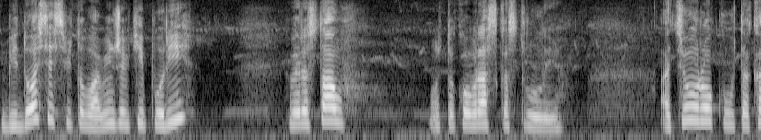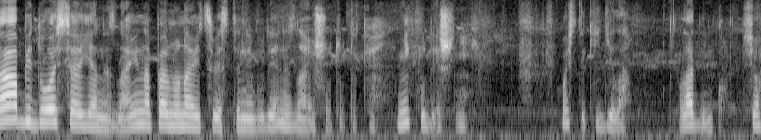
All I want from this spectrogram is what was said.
Бідося світова. Він же в тій порі виростав ось тако враз з каструлею. А цього року така бідося, я не знаю. Він, напевно, навіть свисти не буде. Я не знаю, що тут таке. Нікудишній. Ось такі діла. Ладненько, все.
